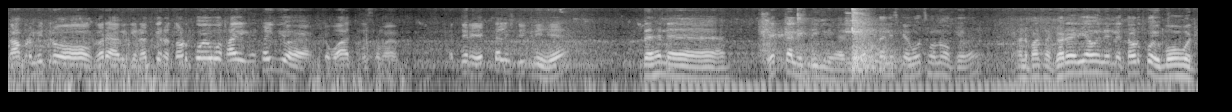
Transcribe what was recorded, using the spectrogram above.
તો આપણે મિત્રો ઘરે આવી ગયા. અત્યારે તડકો એવો થાય થઈ ગયો છે કે વાત એમ. અત્યારે એકતાલીસ ડિગ્રી છે. છે ને એકતાલીસ ડિગ્રી હારી. એકતાલીસ કંઈ ઓછો ન કહેવાય. અને પાછા ઘરે રહ્યા હોય ને એટલે તડકો બહુ જ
